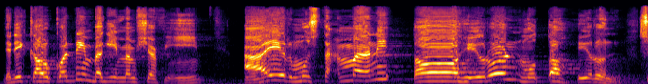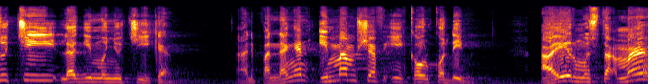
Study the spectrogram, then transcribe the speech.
Jadi kaul qadim bagi Imam Syafi'i, air musta'mal ni tahirun mutahhirun. Suci lagi menyucikan. Ha, di pandangan Imam Syafi'i kaul qadim. Air musta'mal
